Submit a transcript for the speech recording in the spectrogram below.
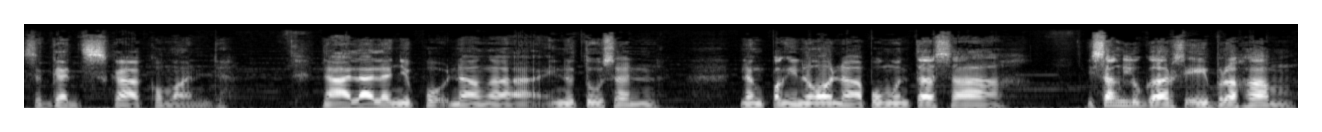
sa God's uh, command. Naalala niyo po nang uh, inutusan ng Panginoon na pumunta sa isang lugar si Abraham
